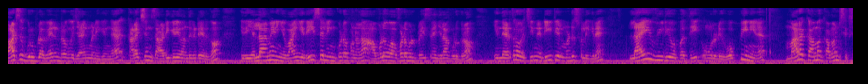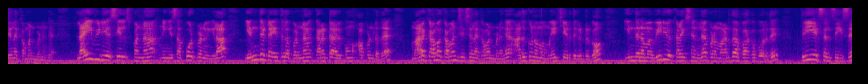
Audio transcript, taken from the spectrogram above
வாட்ஸ்அப் குரூப்பில் வேணுன்றவங்க ஜாயின் பண்ணிக்கோங்க. கலெக்ஷன்ஸ் அடிக்கடி வந்துகிட்டே இருக்கும். இது எல்லாமே நீங்கள் வாங்கி ரீசெல்லிங் கூட பண்ணலாம். அவ்வளோ அஃபோர்டபுள் ப்ரைஸ் ரேஞ்செலாம் கொடுக்குறோம். இந்த இடத்துல ஒரு சின்ன டீட்டெயில் மட்டும் சொல்லிக்கிறேன். லைவ் வீடியோ பற்றி உங்களுடைய ஒப்பீனியனை மறக்காம கமெண்ட் செக்ஷன்ல கமெண்ட் பண்ணுங்க. லைவ் வீடியோ சேல்ஸ் பண்ணா நீங்க சப்போர்ட் பண்ணுவீங்களா? எந்த டயத்துல பண்ணா கரெக்டா இருக்கும் அப்படின்றத மறக்காம கமெண்ட் செக்ஷன்ல கமெண்ட் பண்ணுங்க. அதுக்கும் நம்ம முயற்சி எடுத்துக்கிட்டு இருக்கோம். இந்த நம்ம வீடியோ கலெக்ஷன்ல இப்ப நம்ம அடுத்தா பார்க்க போறது three XL size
